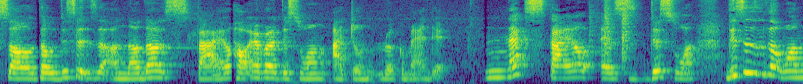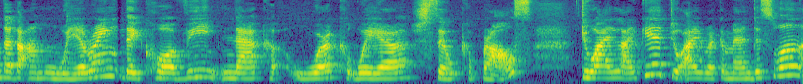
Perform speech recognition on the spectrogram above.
So, so this is another style. However, this one I don't recommend it. Next style is this one. This is the one that I'm wearing. They call V-neck workwear silk blouse. Do I like it? Do I recommend this one?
